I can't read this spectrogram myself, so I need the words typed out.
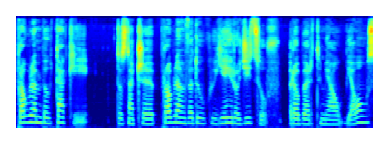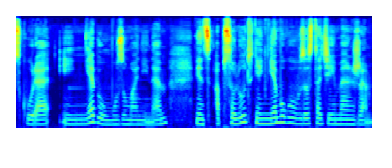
problem był taki, to znaczy problem według jej rodziców. Robert miał białą skórę i nie był muzułmaninem, więc absolutnie nie mógł zostać jej mężem.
